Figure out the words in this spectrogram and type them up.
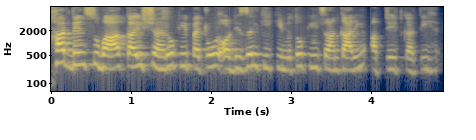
हर दिन सुबह कई शहरों की पेट्रोल और डीजल डीजल की कीमतों की जानकारी अपडेट करती है।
